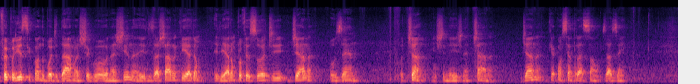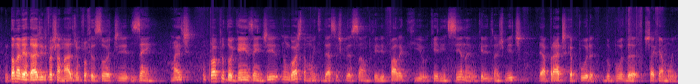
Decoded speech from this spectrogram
foi por isso que quando Bodhidharma chegou na China, eles acharam que ele era um professor de jhana ou zen, ou chan em chinês, né? Chana. Jhana, que é concentração, zazen. Então, na verdade, ele foi chamado de um professor de zen, mas o próprio Dogen Zenji não gosta muito dessa expressão, porque ele fala que o que ele ensina, o que ele transmite, é a prática pura do Buda Shakyamuni.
